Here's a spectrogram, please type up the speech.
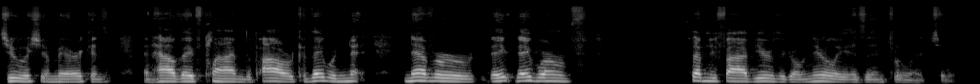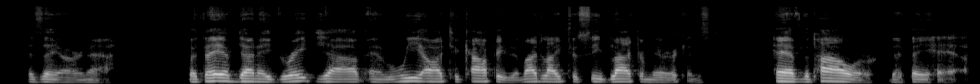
Jewish Americans and how they've climbed the power because they were ne- never they they weren't 75 years ago nearly as influential as they are now. But they have done a great job and we ought to copy them. I'd like to see Black Americans have the power that they have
